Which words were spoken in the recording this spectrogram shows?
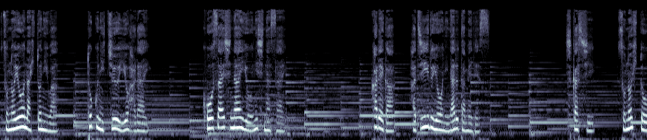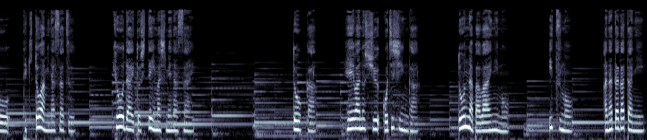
そのような人には特に注意を払い、交際しないようにしなさい。彼が恥じ入るようになるためです。しかし、その人を敵とはみなさず、兄弟として戒めなさい。どうか平和の主ご自身がどんな場合にもいつもあなた方に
